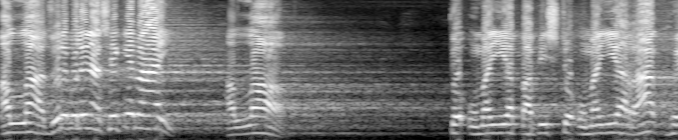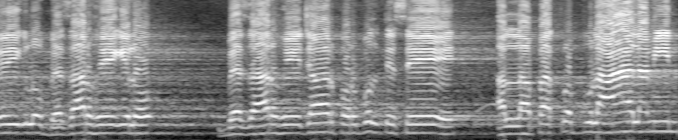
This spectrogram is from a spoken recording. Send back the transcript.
আল্লাহ। জোরে বলি না, সে কে ভাই? আল্লাহ। তো উমাইয়া পাপিষ্ট, উমাইয়া রাগ হয়ে গেল, বেজার হয়ে গেল। বেজার হয়ে যাওয়ার পর বলতেছে, আল্লাহ পাক রব্বুল আলামিন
